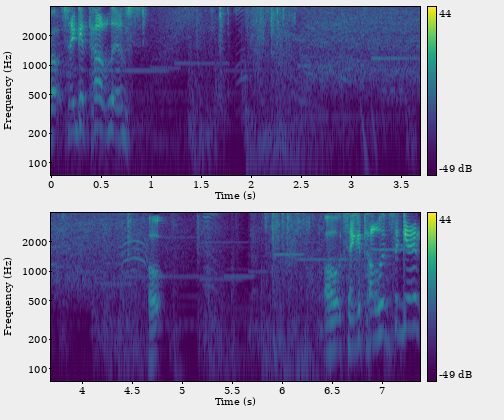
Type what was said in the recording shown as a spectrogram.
Oh, Segata lives! Oh. Oh, Segata lives again!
